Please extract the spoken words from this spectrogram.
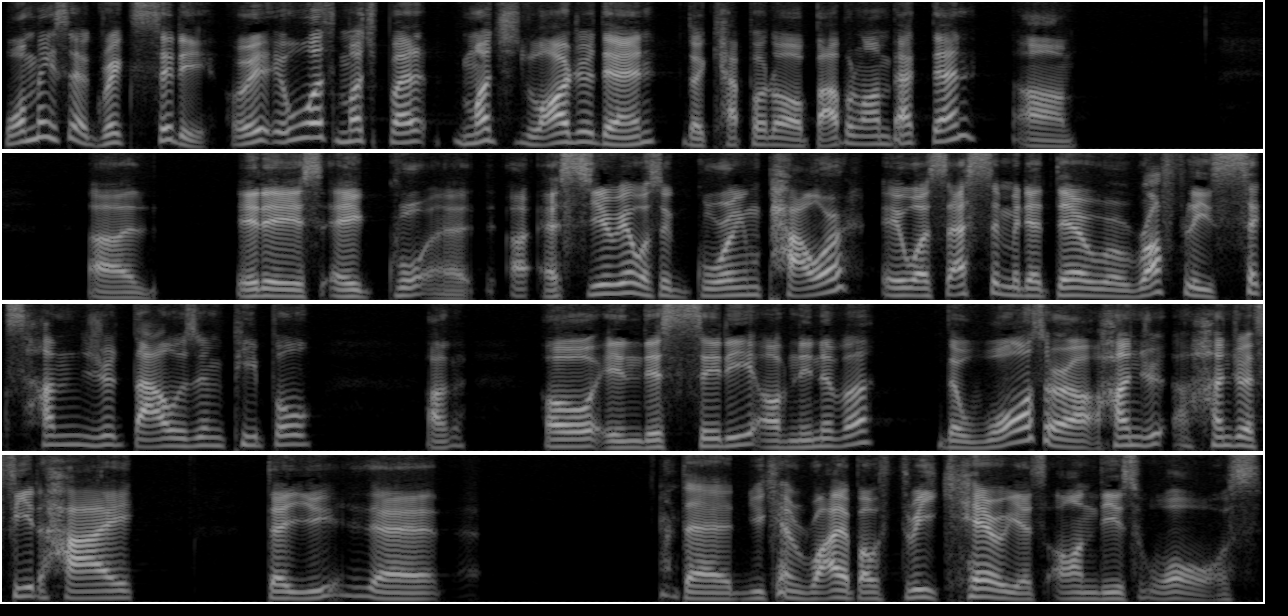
What makes it a great city? It was much much larger than the capital of Babylon back then. Um, uh, it is a uh, Assyria was a growing power. It was estimated there were roughly six hundred thousand people, uh, oh, in this city of Nineveh. The walls are 100, 100 feet high. That you that that you can ride about three chariots on these walls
